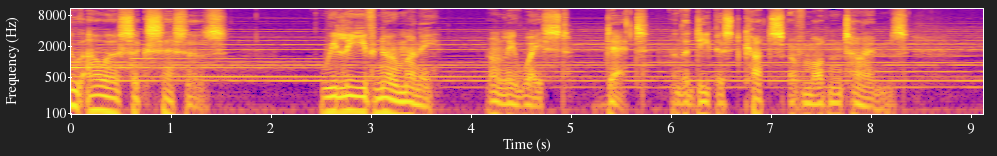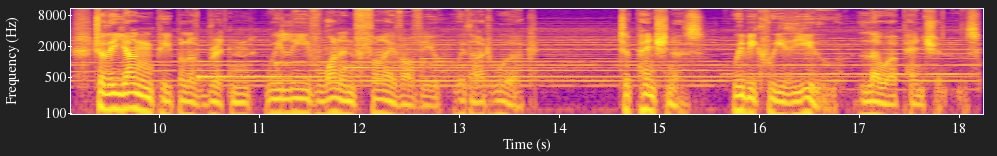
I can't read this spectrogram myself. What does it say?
To our successors, we leave no money, only waste, debt, and the deepest cuts of modern times. To the young people of Britain, we leave one in five of you without work. To pensioners, we bequeath you lower pensions.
